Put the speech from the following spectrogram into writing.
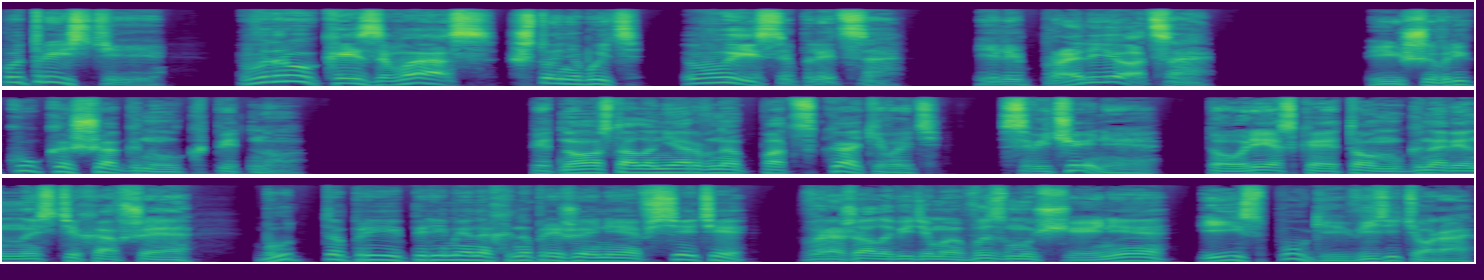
потрясти? Вдруг из вас что-нибудь высыплется или прольется?» И Шеврикука шагнул к пятну. Пятно стало нервно подскакивать. Свечение, то резкое, то мгновенно стихавшее, будто при переменах напряжения в сети выражало, видимо, возмущение и испуги визитера.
